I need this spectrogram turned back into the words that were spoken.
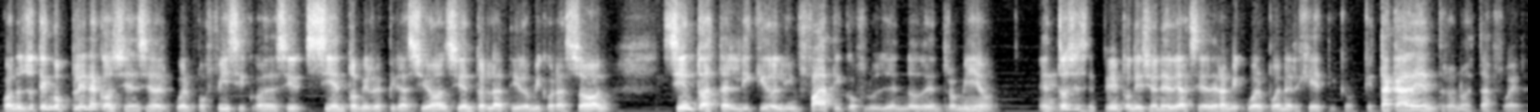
Cuando yo tengo plena conciencia del cuerpo físico, es decir, siento mi respiración, siento el latido de mi corazón, siento hasta el líquido linfático fluyendo dentro mío, entonces estoy en condiciones de acceder a mi cuerpo energético, que está acá adentro, no está afuera.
